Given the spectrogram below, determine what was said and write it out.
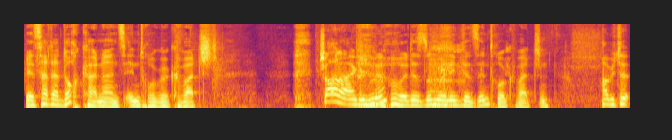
Jetzt hat er doch keiner ins Intro gequatscht. Schade eigentlich, ne? Du wolltest unbedingt ins Intro quatschen. Hab ich das?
